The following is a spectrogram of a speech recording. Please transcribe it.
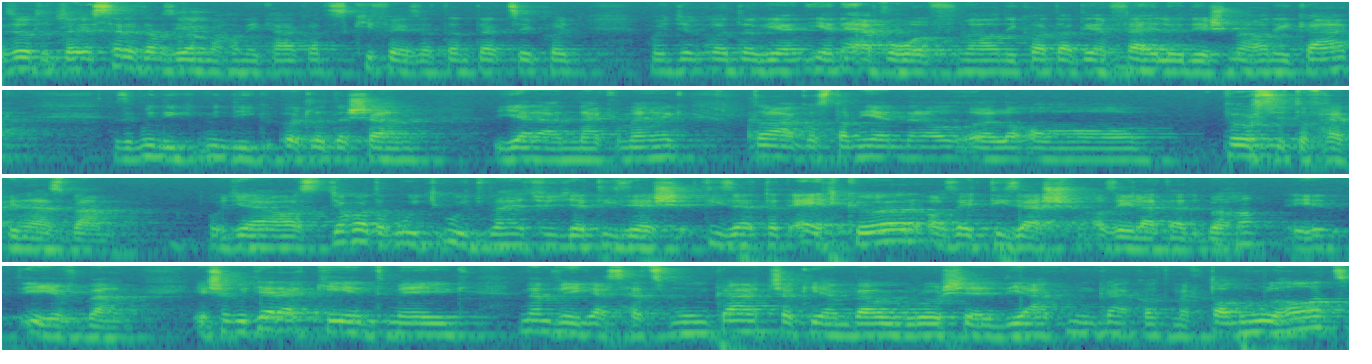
Ez ötlet, szeretem az ilyen mechanikákat, ez kifejezetten tetszik, hogy, hogy ilyen, ilyen evolve mechanika, tehát ilyen fejlődés mechanikák, ezek mindig, mindig ötletesen jelennek meg. Találkoztam ilyennel a Pursuit of Happiness-ben. Ugye az gyakorlatilag úgy, úgy megy, hogy ugye tízes, tízes, tehát egy kör az egy tízes az életedből Aha. évben. És akkor gyerekként még nem végezhetsz munkát, csak ilyen beugrós egy diák munkákat meg tanulhatsz,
